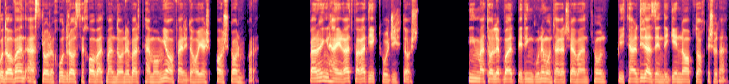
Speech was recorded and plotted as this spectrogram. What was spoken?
خداوند اسرار خود را سخاوتمندانه بر تمامی آفریده هایش آشکار می کند. برای این حقیقت فقط یک توجیه داشت. این مطالب باید بدین گونه منتقل شوند چون بی تردید از زندگی ناب ساخته شدند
